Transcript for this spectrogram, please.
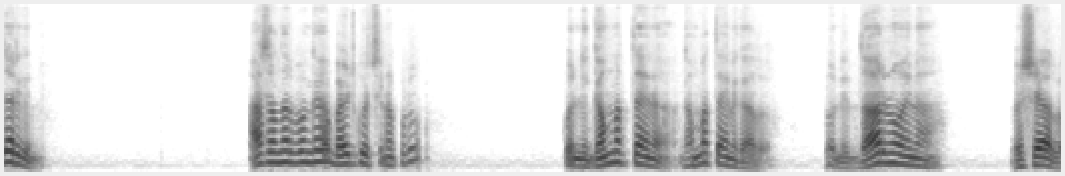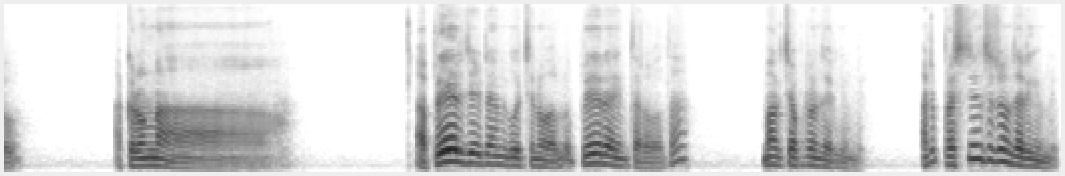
జరిగింది. ఆ సందర్భంగా బయటకు వచ్చినప్పుడు కొన్ని గమ్మత్తైన గమ్మత్తైన కాదు కొన్ని దారుణమైన విషయాలు అక్కడున్న ఆ ప్రేయర్ చేయడానికి వచ్చిన వాళ్ళు ప్రేయర్ అయిన తర్వాత మాకు చెప్పడం జరిగింది. అంటే ప్రశ్నించడం జరిగింది.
